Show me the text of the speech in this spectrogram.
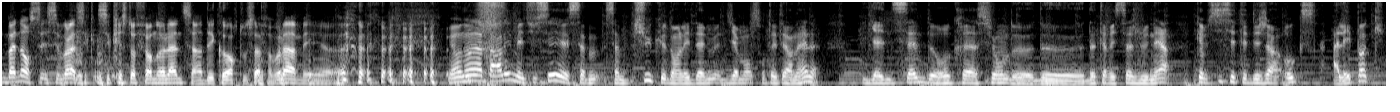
bah non c'est voilà c'est Christopher Nolan c'est un décor tout ça enfin voilà mais euh, Mais on en a parlé, mais tu sais, ça, me- ça me tue que dans Les Diamants sont éternels, il y a une scène de recréation de- de- d'atterrissage lunaire, comme si c'était déjà un hoax à l'époque.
